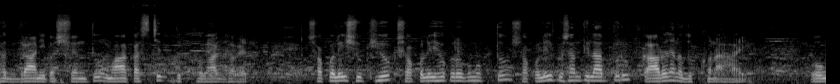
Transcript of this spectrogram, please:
ভদ্রাণী পশ্যন্তু, মা কশ্চিৎ দুঃখ ভাগ সকলেই সুখী হোক, সকলেই হোক রোগমুক্ত, সকলেই প্রশান্তি লাভ করুক কারও যেন দুঃখ না হয়। ওং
